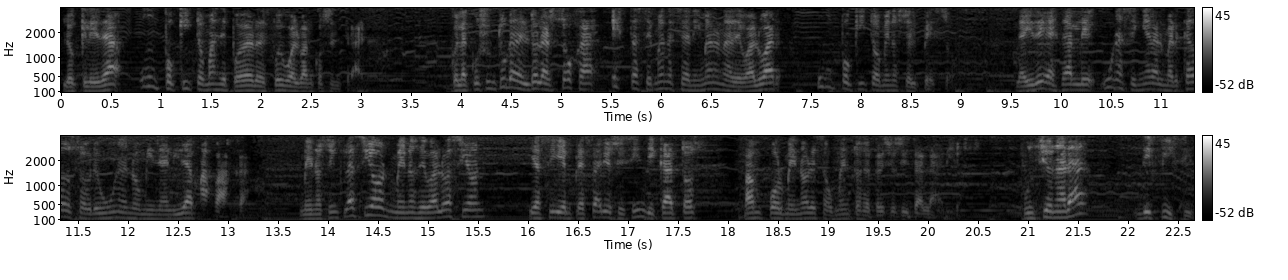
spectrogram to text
lo que le da un poquito más de poder de fuego al Banco Central. Con la coyuntura del dólar soja, esta semana se animaron a devaluar un poquito menos el peso. La idea es darle una señal al mercado sobre una nominalidad más baja. Menos inflación, menos devaluación, y así empresarios y sindicatos van por menores aumentos de precios y salarios. ¿Funcionará? Difícil,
